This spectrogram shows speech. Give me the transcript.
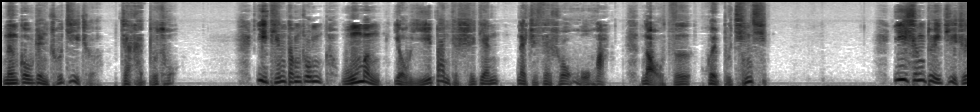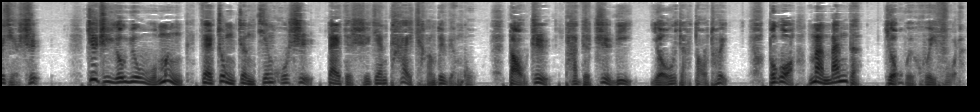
能够认出记者，这还不错。一天当中，吴梦有一半的时间那是在说胡话，脑子会不清醒。”医生对记者解释。这是由于吴梦在重症监护室待的时间太长的缘故，导致他的智力有点倒退。不过慢慢的就会恢复了。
